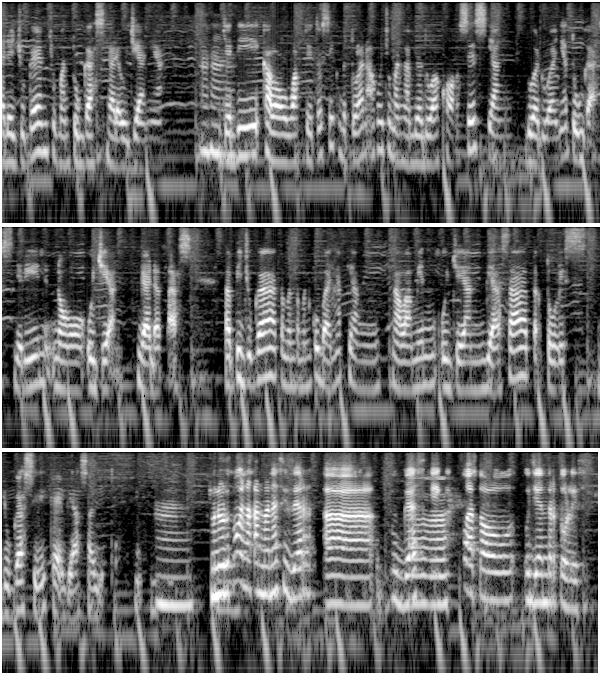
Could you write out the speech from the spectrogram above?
ada juga yang cuma tugas nggak ada ujiannya. Mhm. Jadi kalau waktu itu sih kebetulan aku cuma ngambil dua courses yang dua-duanya tugas. Jadi no ujian, nggak ada tes. Tapi juga teman-temanku banyak yang ngalamin ujian biasa tertulis juga sih kayak biasa gitu. Hmm. Menurutmu enakan mana sih Zer? Eh, tugas kayak gitu atau ujian tertulis?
